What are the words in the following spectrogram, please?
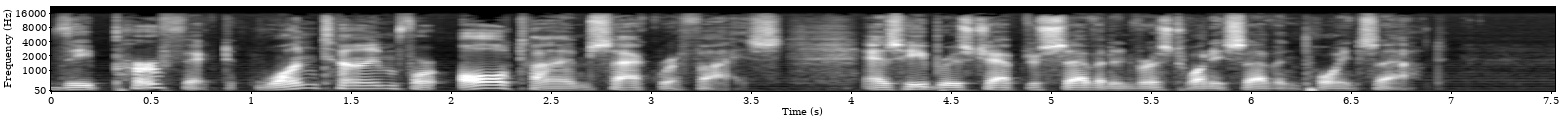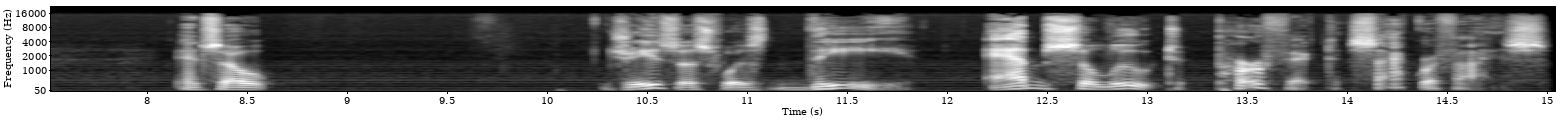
the perfect one time for all time sacrifice, as Hebrews chapter 7 and verse 27 points out. And so Jesus was the absolute perfect sacrifice.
